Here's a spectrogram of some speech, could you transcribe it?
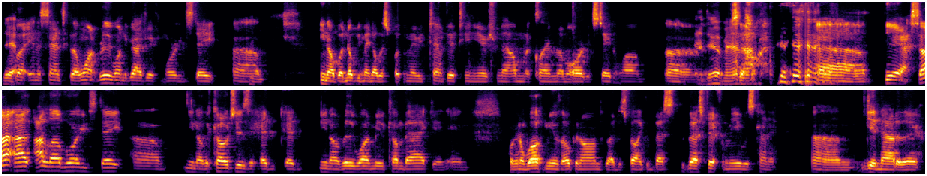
Yeah. But in a sense, because I want really wanted to graduate from Oregon State. Um, you know, but nobody may know this, but maybe 10, 15 years from now, I'm going to claim that I'm an Oregon State alum. Um, yeah, do it, man. So, uh, yeah, so I, I, I, love Oregon State. Um, you know, the coaches had, had, you know, really wanted me to come back and, and we're going to welcome me with open arms, but I just felt like the best, the best fit for me was kind of um, getting out of there.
